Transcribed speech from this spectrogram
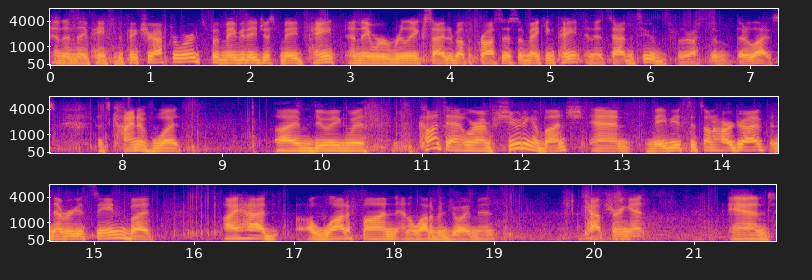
and then they painted the picture afterwards, but maybe they just made paint and they were really excited about the process of making paint and it sat in tubes for the rest of them, their lives. That's kind of what I'm doing with content where I'm shooting a bunch and maybe it sits on a hard drive and never gets seen, but I had a lot of fun and a lot of enjoyment capturing it. And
